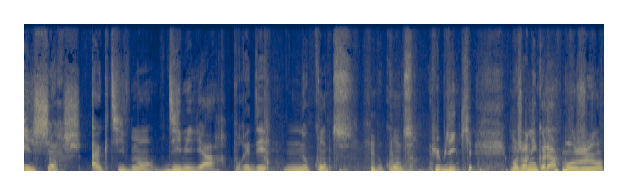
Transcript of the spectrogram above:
Il cherche activement 10 milliards pour aider nos comptes nos comptes publics. Bonjour Nicolas. Bonjour.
